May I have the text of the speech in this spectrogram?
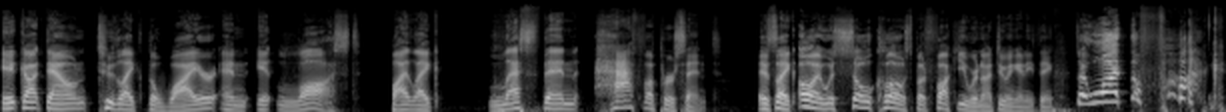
it got down to like the wire, and it lost by like less than half a percent. It's like, oh, it was so close, but fuck you, we're not doing anything. It's like, what the fuck?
